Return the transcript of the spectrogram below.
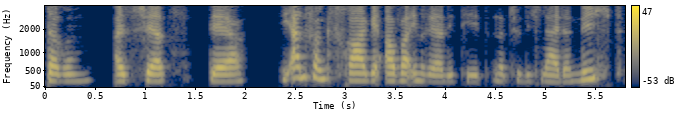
Darum als Scherz der die Anfangsfrage, aber in Realität natürlich leider nicht.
